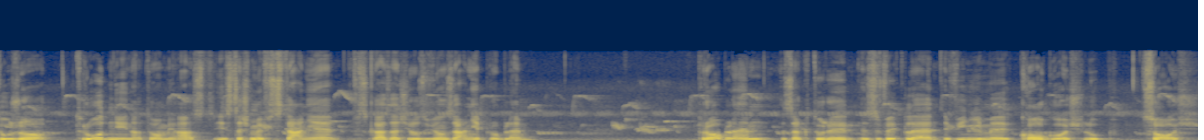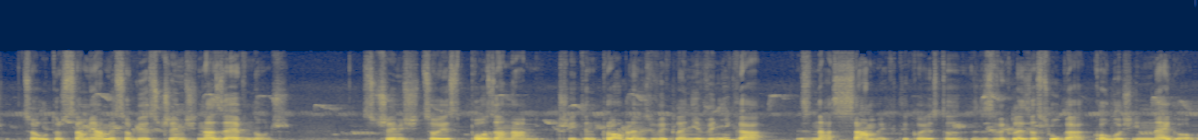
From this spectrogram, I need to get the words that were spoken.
Dużo Trudniej natomiast jesteśmy w stanie wskazać rozwiązanie problemu. Problem, za który zwykle winimy kogoś lub coś, co utożsamiamy sobie z czymś na zewnątrz, z czymś, co jest poza nami. Czyli ten problem zwykle nie wynika z nas samych, tylko jest to zwykle zasługa kogoś innego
